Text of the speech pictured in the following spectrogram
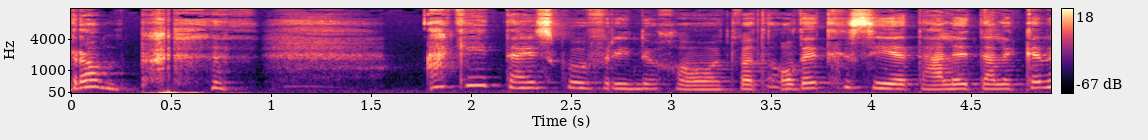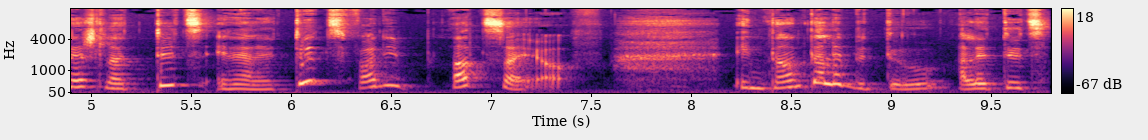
Ramp. Ek het tuiskoolvriende gehad wat altyd gesê het hulle het hulle kinders laat toets en hulle toets van die bladsy af. En dan het hulle bedoel, hulle toets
